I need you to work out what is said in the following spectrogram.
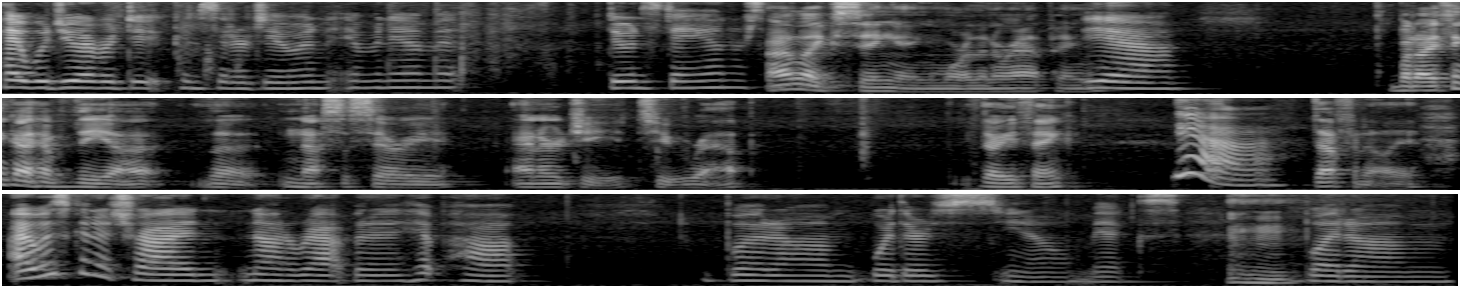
Hey, would you ever do consider doing Eminem at doing Stan or something? I like singing more than rapping. Yeah. But I think I have the uh, the necessary energy to rap. Don't you think? Yeah. Definitely. I was gonna try not a rap, but a hip hop, but um, where there's you know mix. hmm But um,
